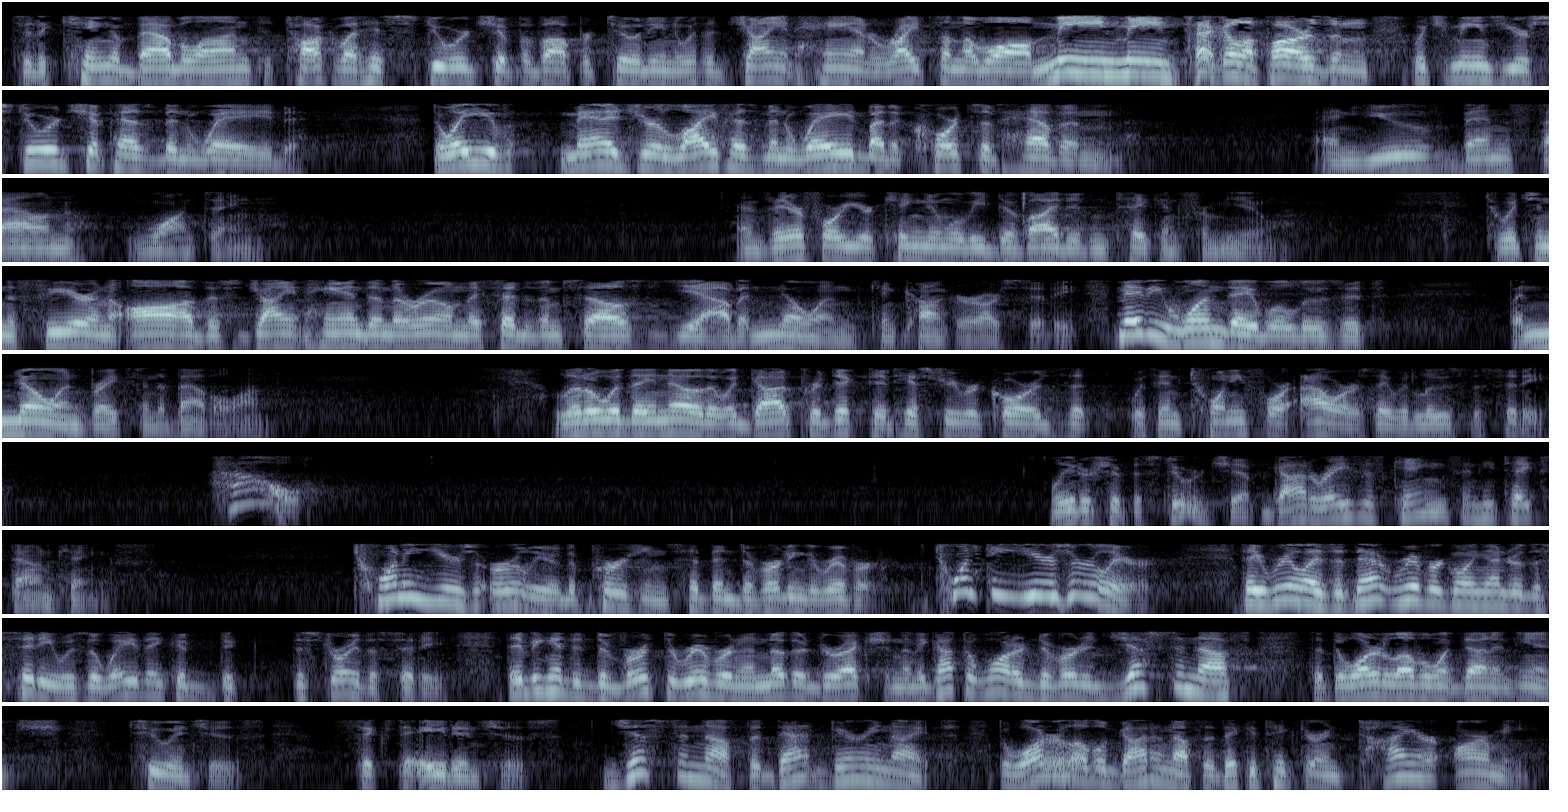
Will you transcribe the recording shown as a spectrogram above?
to the king of Babylon to talk about his stewardship of opportunity and with a giant hand writes on the wall, mene, mene, tekel upharsin, which means your stewardship has been weighed. The way you've managed your life has been weighed by the courts of heaven, and you've been found wanting. And therefore your kingdom will be divided and taken from you. To which, in the fear and awe of this giant hand in the room, they said to themselves, Yeah, but no one can conquer our city. Maybe one day we'll lose it, but no one breaks into Babylon. Little would they know that what God predicted, history records that within 24 hours they would lose the city. How? Leadership is stewardship. God raises kings and he takes down kings. 20 years earlier, the Persians had been diverting the river. 20 years earlier. They realized that that river going under the city was the way they could de- destroy the city. They began to divert the river in another direction, and they got the water diverted just enough that the water level went down an inch, two inches, six to eight inches. Just enough that that very night, the water level got enough that they could take their entire army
